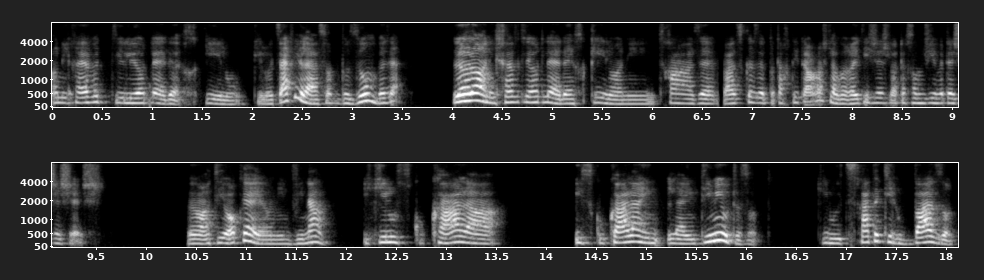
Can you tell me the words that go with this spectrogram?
אני חייבת להיות לידך, כאילו, כאילו הצעתי לה לעשות בזום וזה, לא, לא, אני חייבת להיות לידך, כאילו, אני צריכה זה, ואז כזה פתחתי את האמא שלה וראיתי שיש לה את ה-59-6, ואמרתי, אוקיי, אני מבינה, היא כאילו זקוקה. היא זקוקה לאינ... לאינטימיות הזאת, כאילו, היא צריכה את הקרבה הזאת.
